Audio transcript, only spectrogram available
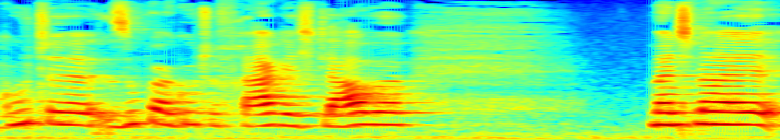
gute, super gute Frage. Ich glaube, manchmal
